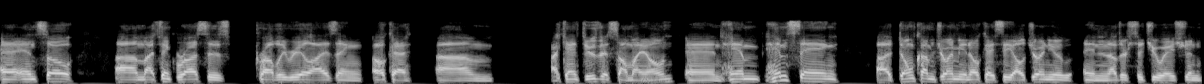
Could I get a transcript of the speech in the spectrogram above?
And, and so um, I think Russ is probably realizing, okay, um, I can't do this on my own. And him him saying, uh, "Don't come join me in OKC. I'll join you in another situation,"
